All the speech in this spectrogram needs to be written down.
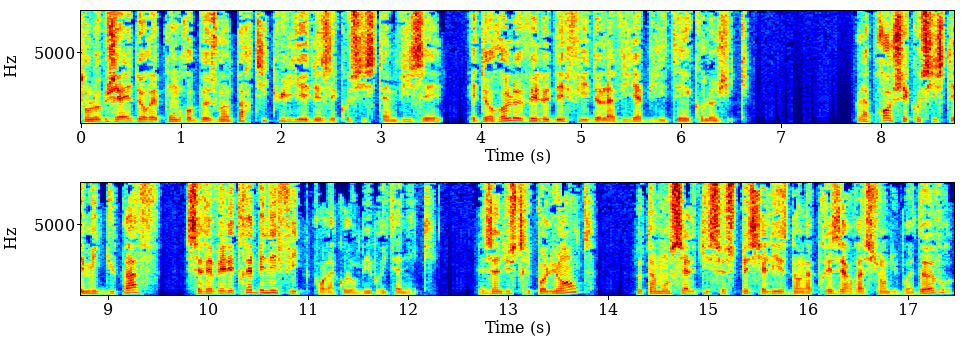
dont l'objet est de répondre aux besoins particuliers des écosystèmes visés et de relever le défi de la viabilité écologique. L'approche écosystémique du PAF s'est révélée très bénéfique pour la Colombie-Britannique. Les industries polluantes, notamment celles qui se spécialisent dans la préservation du bois d'œuvre,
